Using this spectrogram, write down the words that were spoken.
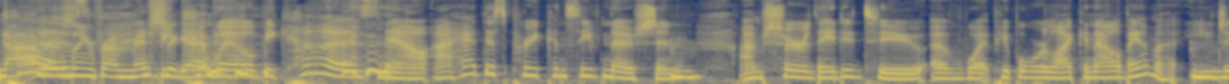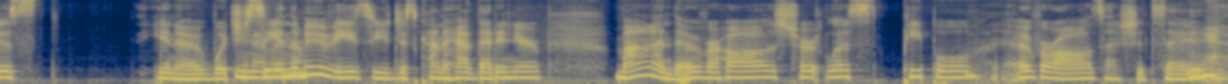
not originally from Michigan. Beca- well, because now I had this preconceived notion, mm-hmm. I'm sure they did too, of what people were like in Alabama. You mm-hmm. just, you know, what you, You see in the movies, you just kind of have that in your mind. The overalls, shirtless people, overalls, I should say,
